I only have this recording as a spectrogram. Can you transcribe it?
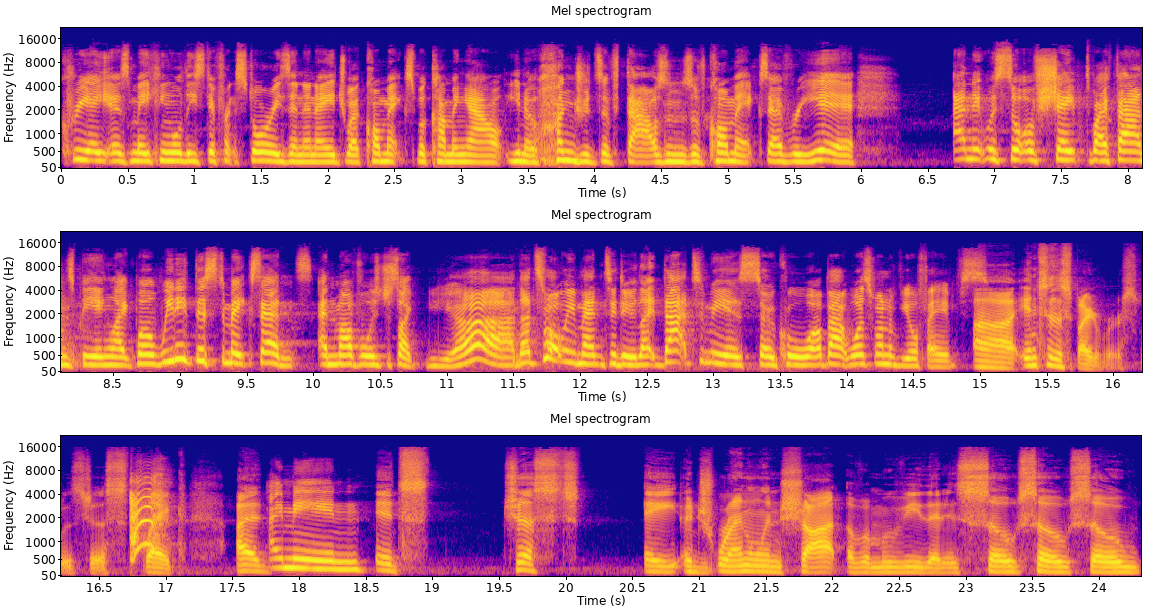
creators making all these different stories in an age where comics were coming out, you know, hundreds of thousands of comics every year. And it was sort of shaped by fans being like, well, we need this to make sense. And Marvel was just like, yeah, that's what we meant to do. Like, that to me is so cool. What about what's one of your faves? Uh, Into the Spider Verse was just like I, I mean, it's just a adrenaline shot of a movie that is so so so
